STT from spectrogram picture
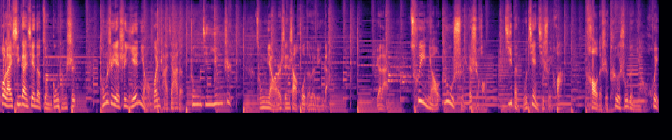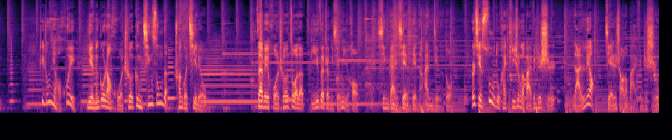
后来，新干线的总工程师，同时也是野鸟观察家的中金英治，从鸟儿身上获得了灵感。原来，翠鸟入水的时候，基本不溅起水花，靠的是特殊的鸟喙。这种鸟喙也能够让火车更轻松地穿过气流。在为火车做了鼻子整形以后，新干线变得安静得多，而且速度还提升了百分之十，燃料减少了百分之十五。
